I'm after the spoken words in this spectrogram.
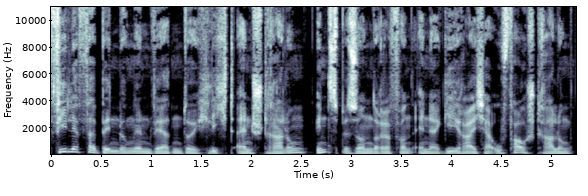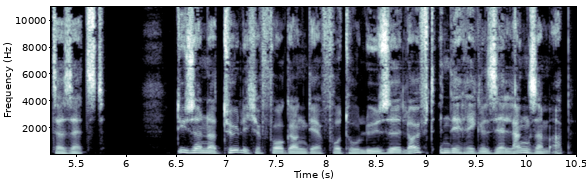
Viele Verbindungen werden durch Lichteinstrahlung, insbesondere von energiereicher UV-Strahlung, zersetzt. Dieser natürliche Vorgang der Photolyse läuft in der Regel sehr langsam ab.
